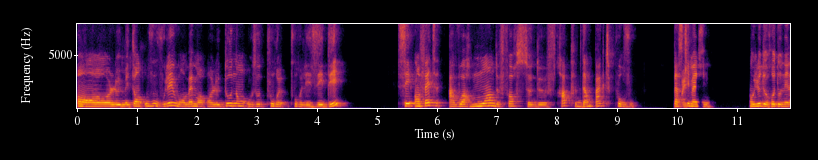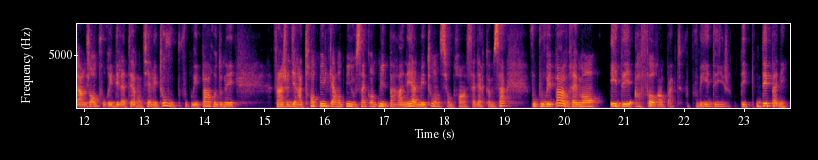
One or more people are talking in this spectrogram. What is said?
en le mettant où vous voulez ou en même en, le donnant aux autres pour les aider, c'est en fait avoir moins de force de frappe, d'impact pour vous. Parce oui, qu'imagine, au lieu de redonner l'argent pour aider la terre entière et tout, vous ne pouvez pas redonner, enfin, je veux dire, à 30 000, 40 000 ou 50 000 par année, admettons, hein, si on prend un salaire comme ça, vous ne pouvez pas vraiment aider à fort impact. Vous pouvez aider, genre, dé- dépanner.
